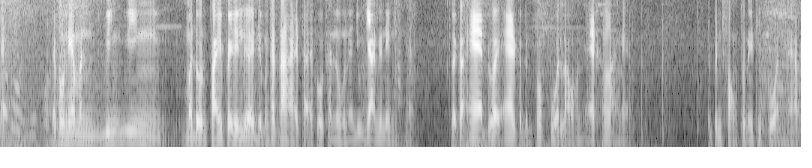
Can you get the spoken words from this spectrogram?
นะไอ้พวกนี้มันวิ่งวิ่งมาโดนไฟไปเรื่อยๆเดี๋ยวมันก็ตายแต่พวกธนูเนี่ยยุ่งยากนิดนึงครับแล้วก็แอดด้วยแอดก็เป็นตัวปวดเราแอดข้างหลังเนี่ยจะเป็น 2 ตัวนี้ที่ปวดนะครับ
